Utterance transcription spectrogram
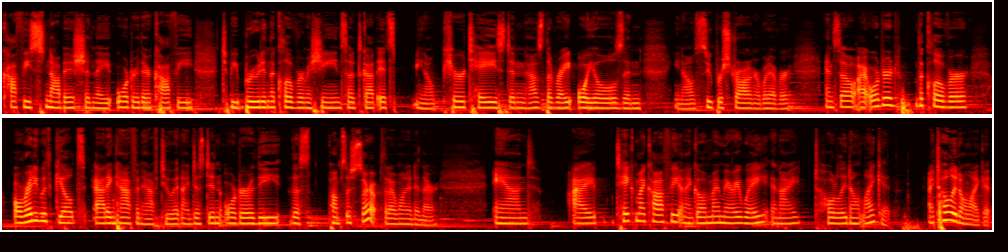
coffee snobbish and they order their coffee to be brewed in the clover machine. So it's got its, you know, pure taste and has the right oils and, you know, super strong or whatever. And so I ordered the clover already with guilt, adding half and half to it. And I just didn't order the, the pumps of syrup that I wanted in there. And I take my coffee and I go on my merry way and I totally don't like it. I totally don't like it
